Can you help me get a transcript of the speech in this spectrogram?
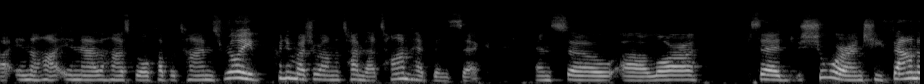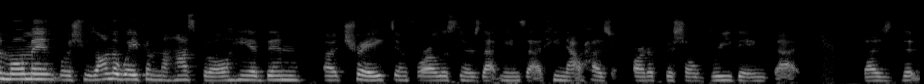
uh, in the ho- in the hospital a couple of times. Really, pretty much around the time that Tom had been sick, and so uh, Laura said sure, and she found a moment where she was on the way from the hospital. He had been uh, and for our listeners, that means that he now has artificial breathing. That that is the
